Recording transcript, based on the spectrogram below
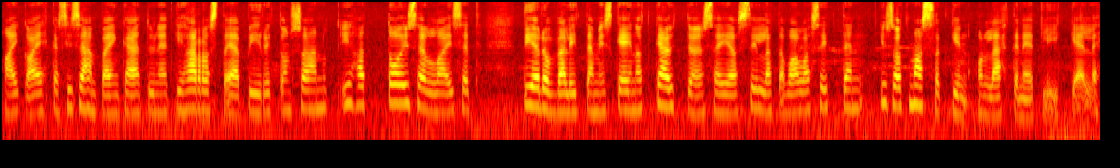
aika ehkä sisäänpäin kääntyneetkin harrastajapiirit on saanut ihan toisenlaiset tiedon välittämiskeinot käyttöönsä ja sillä tavalla sitten isot massatkin on lähteneet liikkeelle.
